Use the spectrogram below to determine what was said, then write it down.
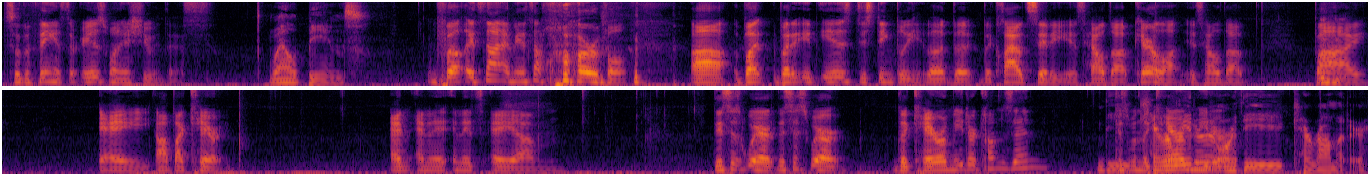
So the thing is, there is one issue with this. Well, beans. Well, it's not. I mean, it's not horrible, uh, but but it is distinctly the, the the Cloud City is held up. Care-a-Lot is held up by a uh, by Karen, and and it, and it's a um. This is where this is where the carometer comes in. The when the carometer carometer- or the carometer?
